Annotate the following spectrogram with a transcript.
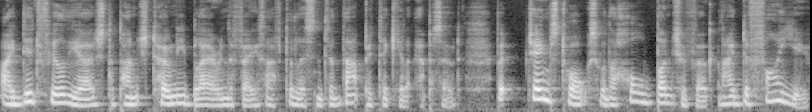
I did feel the urge to punch Tony Blair in the face after listening to that particular episode, but James talks with a whole bunch of folk, and I defy you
